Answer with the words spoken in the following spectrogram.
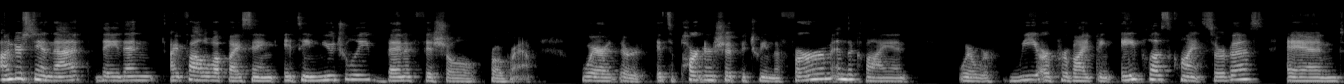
understand that, they then, I follow up by saying it's a mutually beneficial program where there, it's a partnership between the firm and the client where we're, we are providing A plus client service and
